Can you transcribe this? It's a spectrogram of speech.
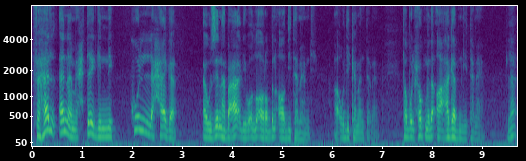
فهل أنا محتاج إن كل حاجة أوزنها بعقلي واقول له آه ربنا آه دي تمام دي. آه ودي كمان تمام. طب والحكم ده؟ آه عجبني تمام. لا.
